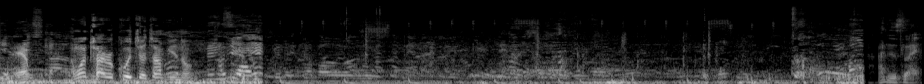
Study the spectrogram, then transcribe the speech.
Yeah, I want to try to record your jump, you know. And it's like,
